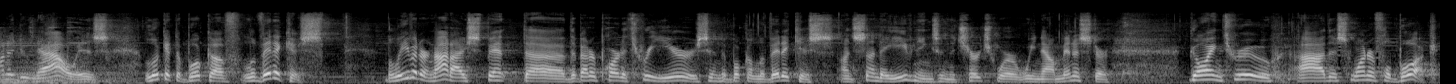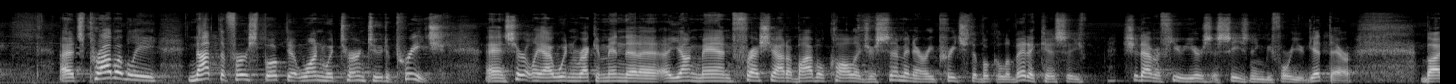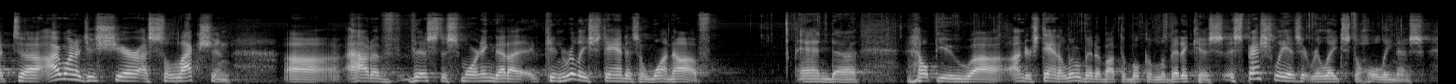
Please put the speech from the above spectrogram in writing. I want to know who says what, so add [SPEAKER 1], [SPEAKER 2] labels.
[SPEAKER 1] want to do now is look at the book of Leviticus. Believe it or not, I spent uh, the better part of three years in the book of Leviticus on Sunday evenings in the church where we now minister, going through uh, this wonderful book. Uh, it's probably not the first book that one would turn to to preach. And certainly, I wouldn't recommend that a, a young man fresh out of Bible college or seminary preach the book of Leviticus. He should have a few years of seasoning before you get there. But uh, I want to just share a selection uh, out of this this morning that I can really stand as a one of and uh, help you uh, understand a little bit about the book of Leviticus, especially as it relates to holiness.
